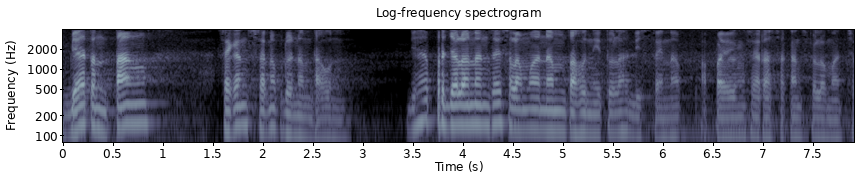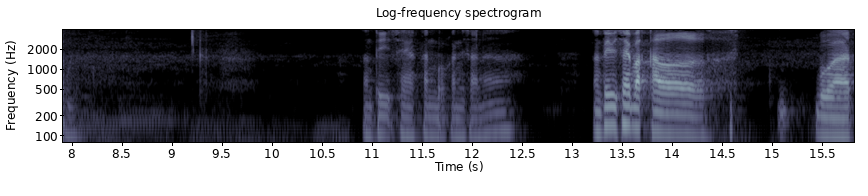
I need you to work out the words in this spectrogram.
Dia tentang saya kan stand up udah enam tahun. Ya perjalanan saya selama enam tahun itulah di stand up apa yang saya rasakan segala macam nanti saya akan bawakan di sana. Nanti saya bakal buat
